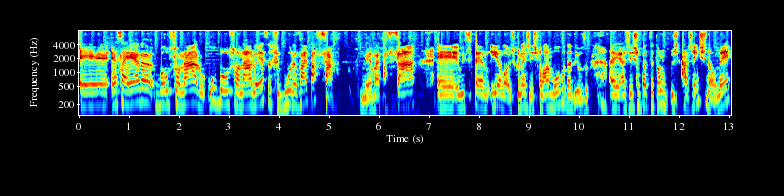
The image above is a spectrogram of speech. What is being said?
é, essa era Bolsonaro, o Bolsonaro, essa figura vai passar né, vai passar. É, eu espero, e é lógico, né, gente? Pelo amor da Deus, é, a gente não pode ser tão. A gente não, né?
